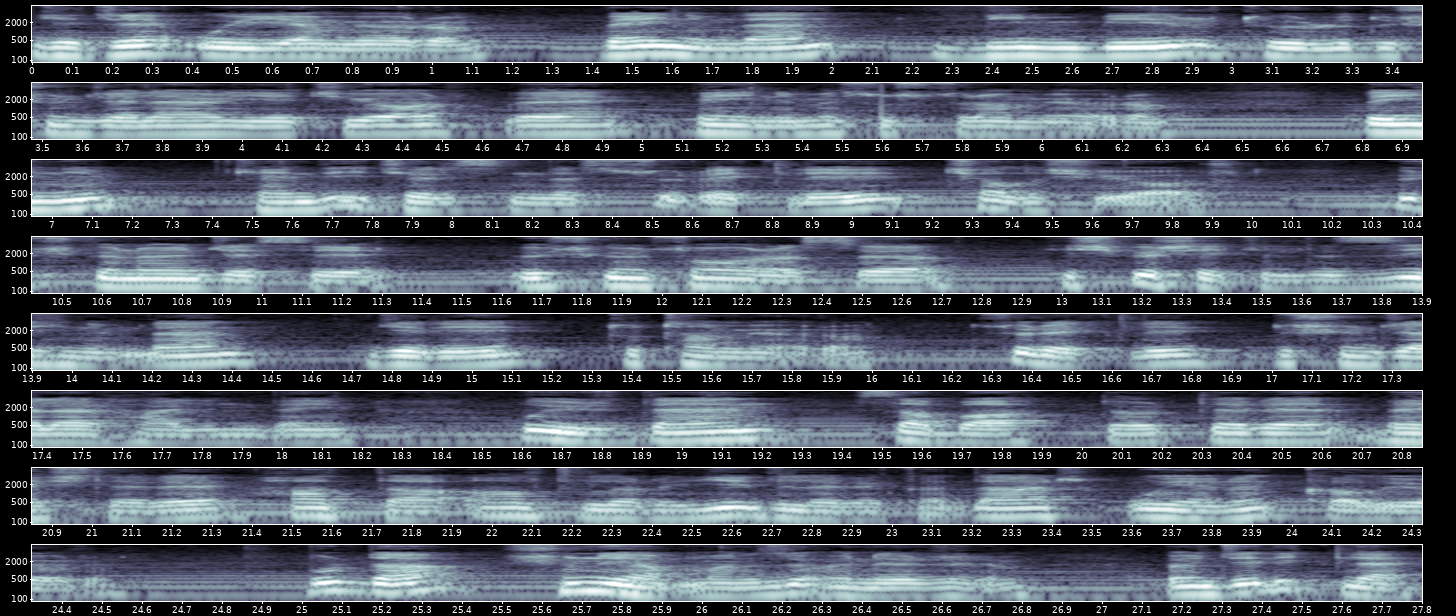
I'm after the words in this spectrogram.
Gece uyuyamıyorum. Beynimden bin bir türlü düşünceler geçiyor ve beynimi susturamıyorum. Beynim kendi içerisinde sürekli çalışıyor. 3 gün öncesi, 3 gün sonrası hiçbir şekilde zihnimden geri tutamıyorum. Sürekli düşünceler halindeyim. Bu yüzden sabah 4'lere, 5'lere hatta 6'lara, 7'lere kadar uyanık kalıyorum. Burada şunu yapmanızı öneririm. Öncelikle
